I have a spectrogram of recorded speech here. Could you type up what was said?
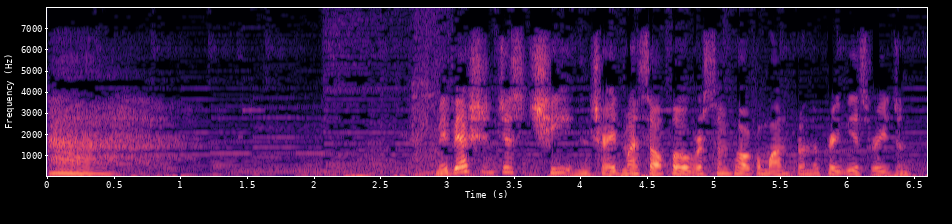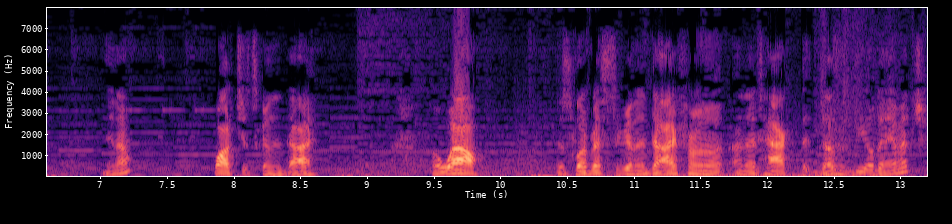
Maybe I should just cheat and trade myself over some Pokemon from the previous region. You know? Watch, it's gonna die. Oh wow. Is Larvesta gonna die from an attack that doesn't deal damage?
